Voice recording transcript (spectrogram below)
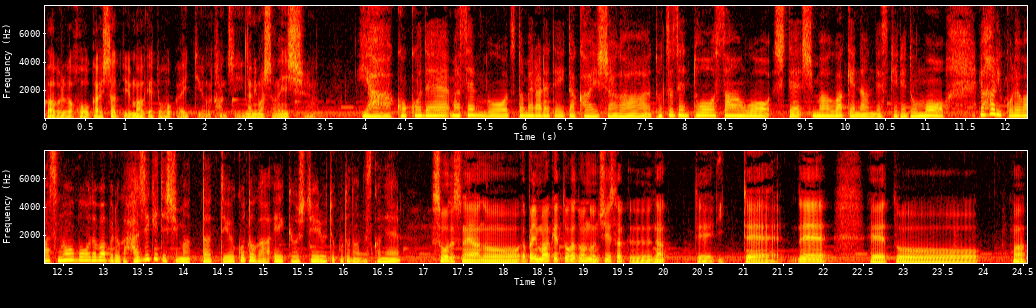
バブルが崩壊したっていうマーケット崩壊っていうような感じになりましたね一瞬いやーここで、まあ、専務を務められていた会社が突然倒産をしてしまうわけなんですけれどもやはりこれはスノーボードバブルが弾けてしまったっていうことが影響しているということなんですかね？そうですねあのやっぱりマーケットがどんどん小さくなっていってでえっ、とまあ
